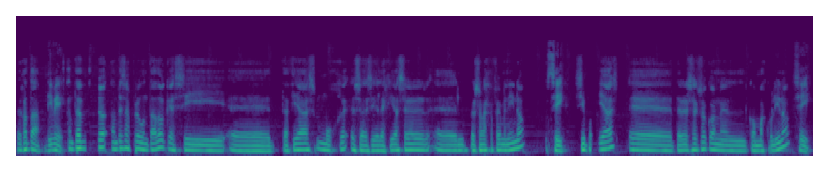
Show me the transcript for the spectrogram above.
PJ, dime. Antes, antes has preguntado que si eh, te hacías mujer, o sea, si elegías ser el personaje femenino, Sí. Si podías eh, tener sexo con el con masculino. Sí.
